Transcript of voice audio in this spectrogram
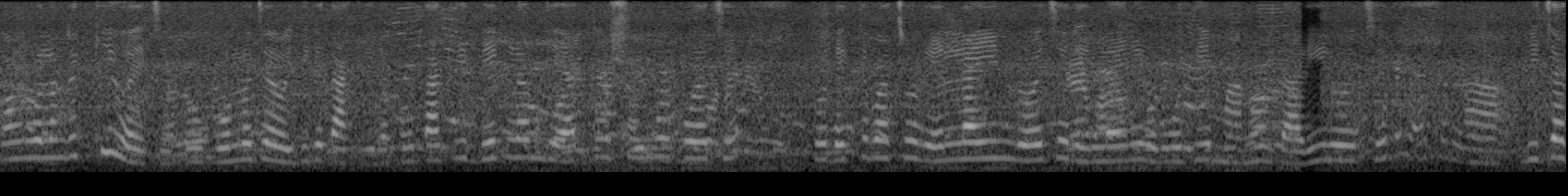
তো আমি বললাম যে কী হয়েছে? তো বলল যে ওইদিকে তাকিয়ে দেখো। তাকিয়ে দেখলাম যে এত সুন্দর করেছে। তো দেখতে পাচ্ছ রেল লাইন রয়েছে। রেল লাইনের ওপর দিয়ে মানুষ দাঁড়িয়ে রয়েছে। বিচার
